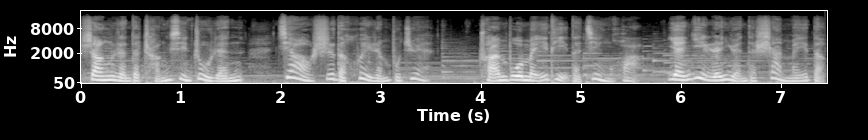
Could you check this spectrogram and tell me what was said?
商人的诚信助人，教师的诲人不倦，传播媒体的净化，演艺人员的善美等，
